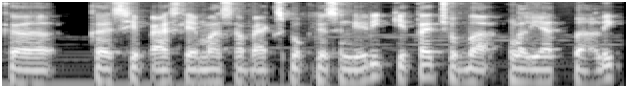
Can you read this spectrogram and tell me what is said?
ke ke si PS5 sampai Xbox sendiri, kita coba ngelihat balik.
